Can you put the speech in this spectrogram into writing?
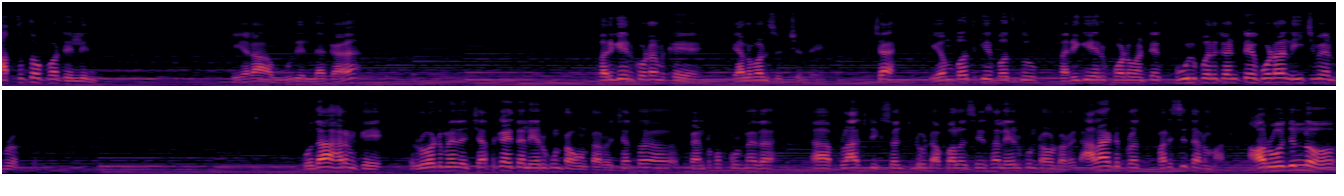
అత్తతో పాటు వెళ్ళింది. తీరా ఊరు వెళ్ళాక పరిగెరుకోవడానికి వెళ్ళవలసి వచ్చింది చా ఏం బతుకి బతుకు? పరిగెరుకోవడం అంటే కూలి పని కంటే కూడా నీచమైన బ్రతుకు. ఉదాహరణకి రోడ్డు మీద చెత్త కాగితాలు ఏరుకుంటూ ఉంటారు. చెత్త పెంట కుప్పల మీద ప్లాస్టిక్ సంచులు డబ్బాలు సీసాలు ఏరుకుంటూ ఉంటారు. అలాంటి పరిస్థితి అనమాట ఆ రోజుల్లో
